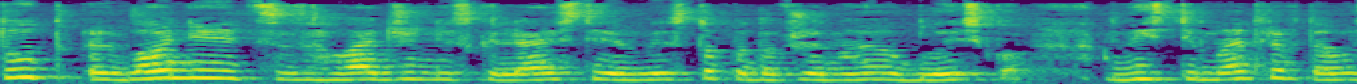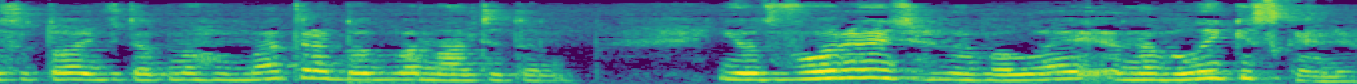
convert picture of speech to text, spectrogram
Тут лоніються згладжені скелясті виступи довжиною близько 200 метрів та висотою від 1 метра до 12 і утворюють невеликі скелі.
